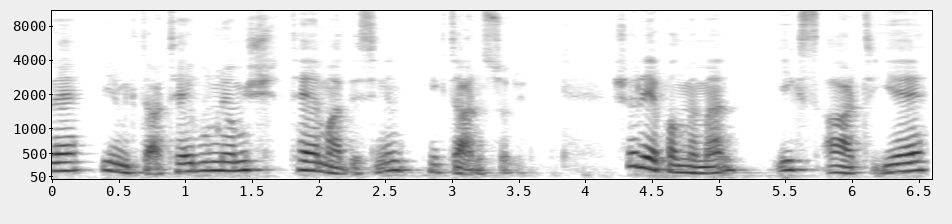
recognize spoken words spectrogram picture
ve bir miktar T bulunuyormuş. T maddesinin miktarını soruyor. Şöyle yapalım hemen. X artı Y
